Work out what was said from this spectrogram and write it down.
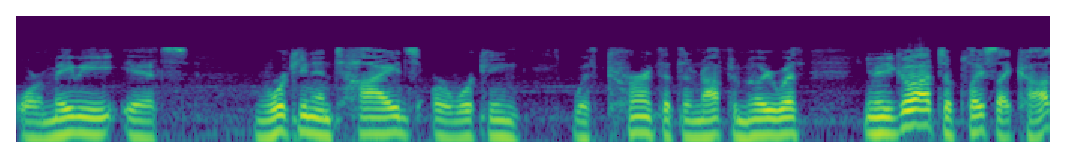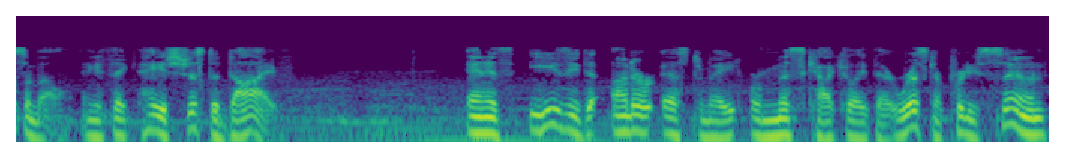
or maybe it's working in tides or working with current that they're not familiar with. You know, you go out to a place like Cozumel and you think, hey, it's just a dive. And it's easy to underestimate or miscalculate that risk. And pretty soon,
